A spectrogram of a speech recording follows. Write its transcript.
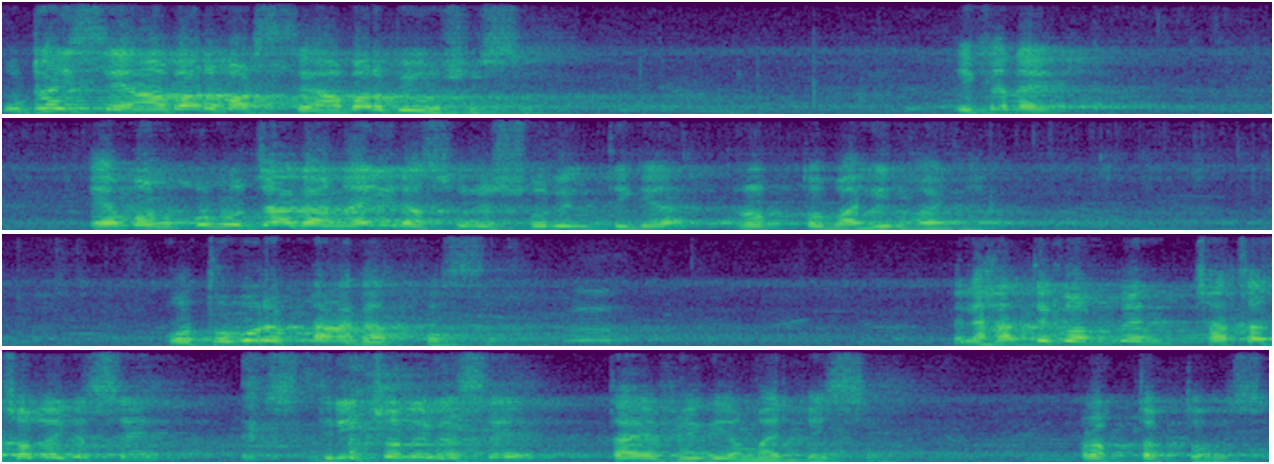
উঠাইছে, আবার মারছে, আবার বেউস হয়েছে এখানে এমন কোনো জায়গা নাই রাসুলের শরীর থেকে রক্ত বাহির হয় না কত বড় একটা আঘাত পাইছে তাহলে হাতে কমবেন চাচা চলে গেছে, স্ত্রী চলে গেছে তাই ফিরিয়ে মার খাইছে, রক্তাক্ত হয়েছে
